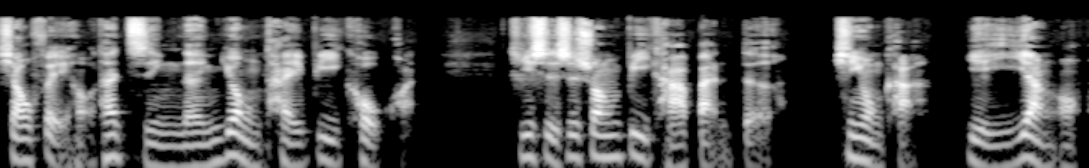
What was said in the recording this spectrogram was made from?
消费哈，它只能用台币扣款，即使是双币卡版的信用卡也一样哦。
